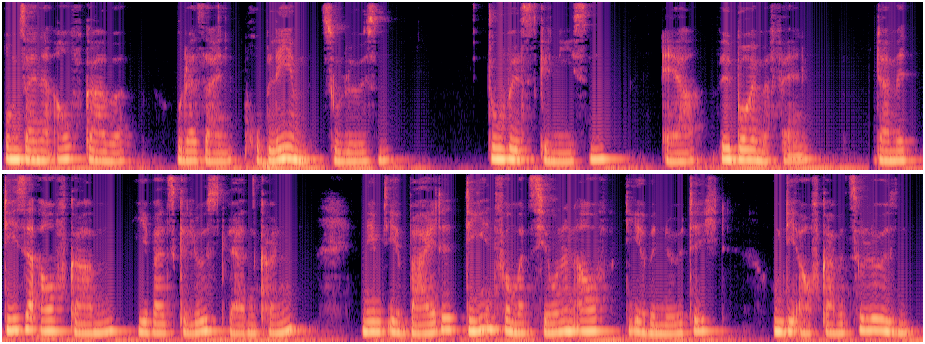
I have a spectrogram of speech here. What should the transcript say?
um seine Aufgabe oder sein Problem zu lösen. Du willst genießen, er will Bäume fällen. Damit diese Aufgaben jeweils gelöst werden können, nehmt ihr beide die Informationen auf, die ihr benötigt, um die Aufgabe zu lösen.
